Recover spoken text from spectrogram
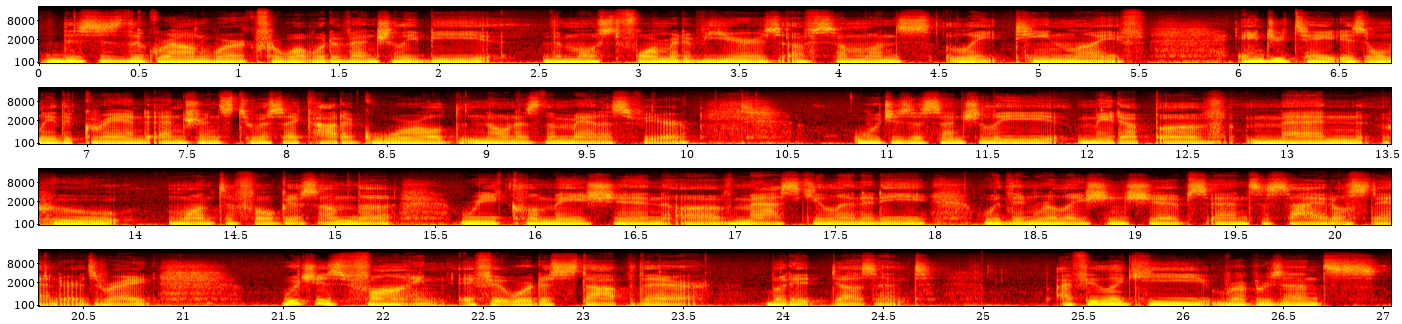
This is the groundwork for what would eventually be the most formative years of someone's late teen life. Andrew Tate is only the grand entrance to a psychotic world known as the manosphere which is essentially made up of men who want to focus on the reclamation of masculinity within relationships and societal standards, right? Which is fine if it were to stop there, but it doesn't. I feel like he represents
